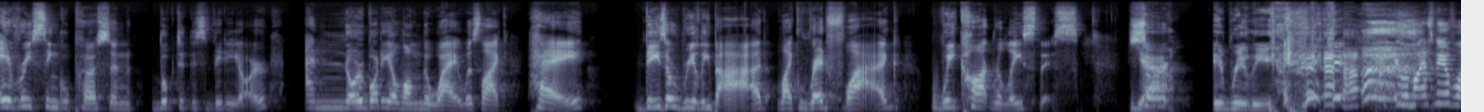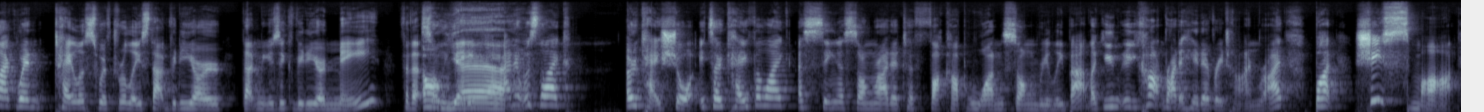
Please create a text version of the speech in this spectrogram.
every single person looked at this video and nobody along the way was like, hey, these are really bad, like red flag, we can't release this. Yeah. So it really. it reminds me of like when Taylor Swift released that video, that music video, Me, for that Oh, song, Me. yeah. And it was like, okay, sure, it's okay for like a singer songwriter to fuck up one song really bad. Like you, you can't write a hit every time, right? But she's smart.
